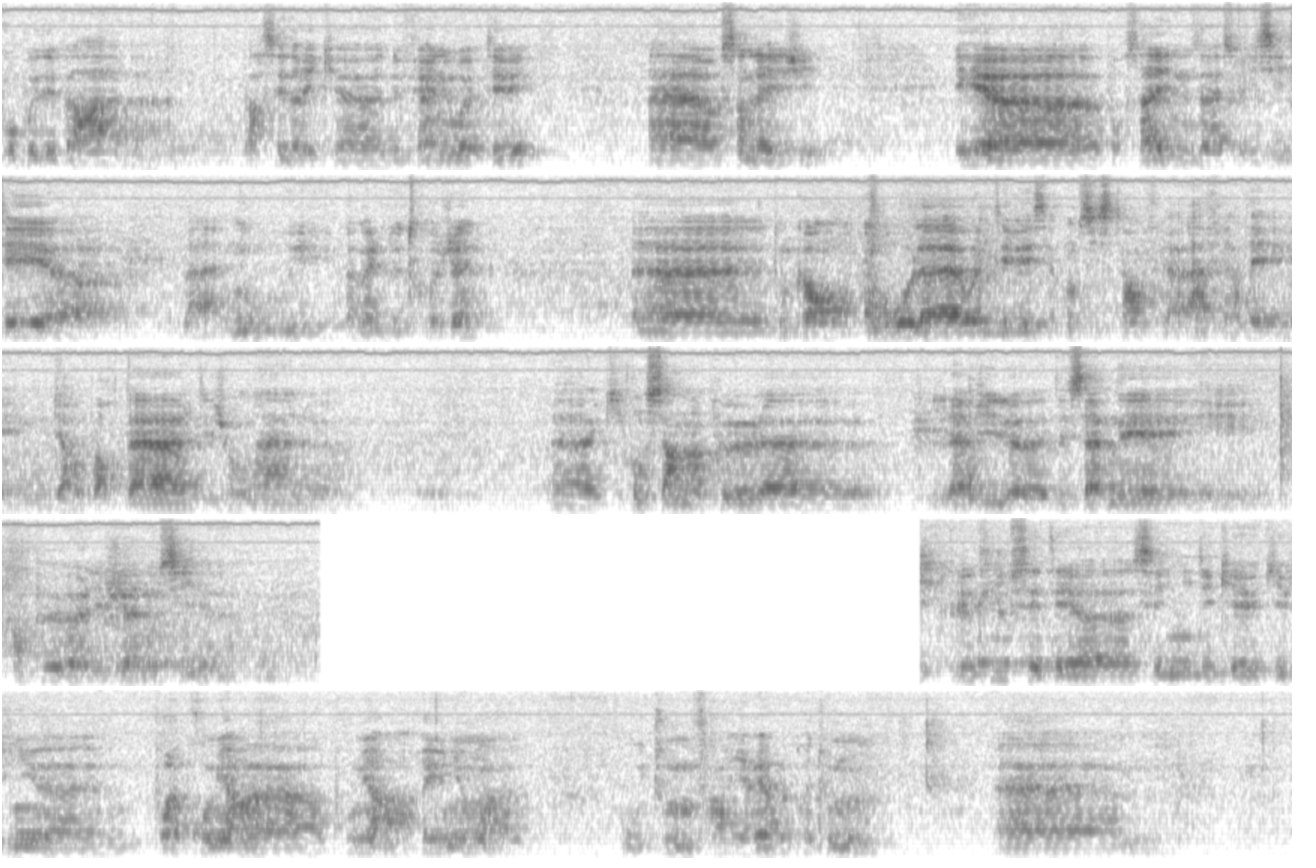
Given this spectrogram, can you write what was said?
proposé par, par Cédric de faire une web TV au sein de la LJ. Et pour ça, il nous a sollicité, bah, nous et pas mal d'autres jeunes. donc en, gros, la web TV, ça consiste à, faire, à faire des, reportages, des journaux, qui concernent un peu la, la ville de Savenay et un peu les jeunes aussi. Le clip, euh, c'est une idée qui est, venue euh, pour la première, euh, première réunion où tout, enfin, il y avait à peu près tout le monde.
